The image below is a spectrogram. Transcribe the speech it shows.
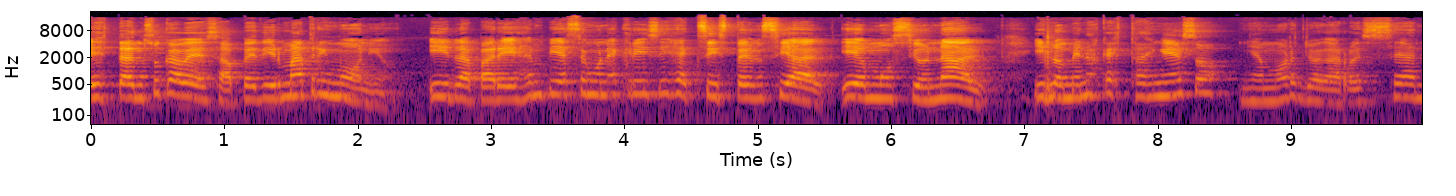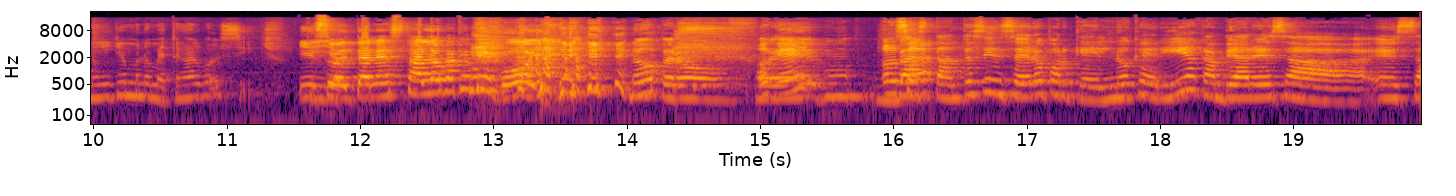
está en su cabeza pedir matrimonio y la pareja empieza en una crisis existencial y emocional y lo menos que está en eso, mi amor, yo agarro ese anillo y me lo meto en el bolsillo. Y, yo- sueltan esta loca que me voy. No, pero fue Ok, o sea- bastante sincero porque él no quería cambiar esa, ese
